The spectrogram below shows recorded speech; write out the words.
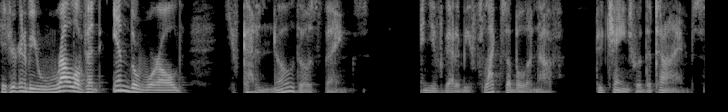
if you're going to be relevant in the world, You've got to know those things, and you've got to be flexible enough to change with the times.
